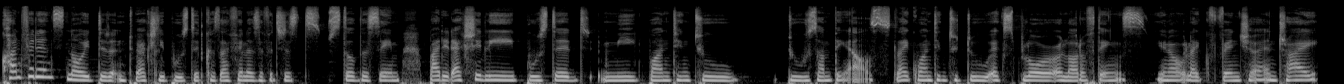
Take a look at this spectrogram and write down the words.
confidence no it didn't actually boost it because i feel as if it's just still the same but it actually boosted me wanting to do something else like wanting to do explore a lot of things you know like venture and try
